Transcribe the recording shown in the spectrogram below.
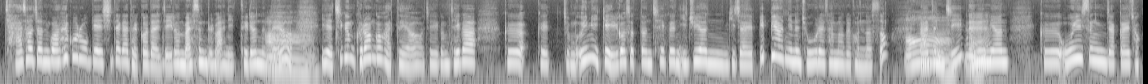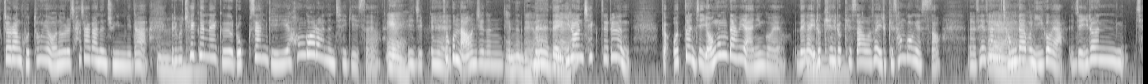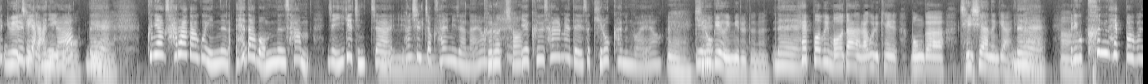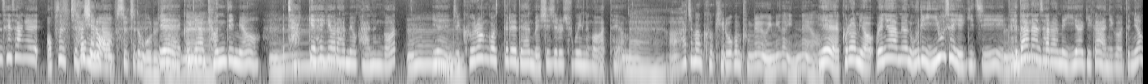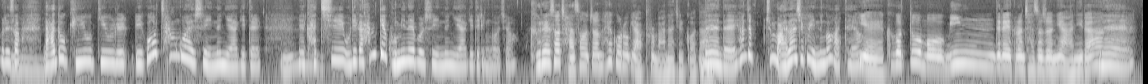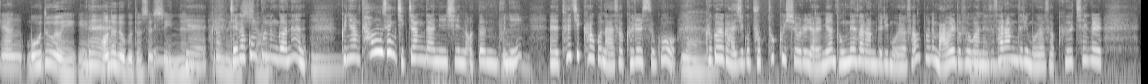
자서전과 회고록의 시대가 될 거다 이제 이런 말씀들 많이 드렸는데요. 아. 예, 지금 그런 것 같아요. 지금 제가 그 그 좀 의미 있게 읽었었던 책은 이주연 기자의 삐삐 언니는 조울의 사막을 건넜어? 어. 라든지 네. 아니면 그 오이승 작가의 적절한 고통의 언어를 찾아가는 중입니다. 음. 그리고 최근에 그 록산 게이의 헝거라는 책이 있어요. 예. 이 집, 예. 조금 나온 지는 됐는데요. 네, 네. 예. 이런 책들은 그러니까 어떤 이제 영웅담이 아닌 거예요. 내가 음. 이렇게 이렇게 싸워서 이렇게 성공했어. 어, 세상의 예. 정답은 이거야. 이제 이런 책들이 아니라 아니고. 네. 예. 그냥 살아가고 있는 해답 없는 삶. 이제 이게 진짜 음. 현실적 삶이잖아요. 그렇죠. 예, 그 삶에 대해서 기록하는 거예요. 네, 기록의 예. 의미를 두는. 네. 해법이 뭐다라고 이렇게 뭔가 제시하는 게 아니라. 네. 아. 그리고 큰 해법은 세상에 없을지도 사실은 몰라. 없을지도 모르죠. 예, 그냥 네. 견디며 음. 작게 해결하며 가는 것. 음. 예, 이제 그런 것들에 대한 메시지를 주고 있는 것 같아요. 네. 아, 하지만 그 기록은 분명히 의미가 있네요. 예, 그럼요. 왜냐하면 우리 이웃의 얘기지 음. 대단한 사람의 이야기가 아니거든요. 그래서 음. 나도 기우 기울이고 참고할 수 있는 이야기들, 예, 음. 같이 우리가 함께 고민해 볼 수 있는 이야기들인 거죠. 그래서 자서전 회고록이 앞으로 많아질 거다. 네, 네. 현재 좀 많아지고 있는 것 같아요. 예, 그것도 뭐 미인들의 그런 자서전이 아니라 네. 그냥 모두에게 네. 어느 누구도 쓸 수 있는 예. 그런 의미죠. 제가 꿈꾸는 거는 음. 그냥 평생 직장 다니신 어떤 분이 음. 예, 퇴직하고 나서 글을 쓰고 네. 그걸 가지고 북 토크쇼를 열면 동네 사람들이 모여서 또는 마을 도서관에서 음. 사람들이 모여서 그 책을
